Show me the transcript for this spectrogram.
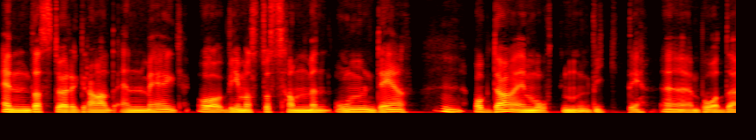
enda større grad enn meg, og vi må stå sammen om det. Mm. Og da er moten viktig. Eh, både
